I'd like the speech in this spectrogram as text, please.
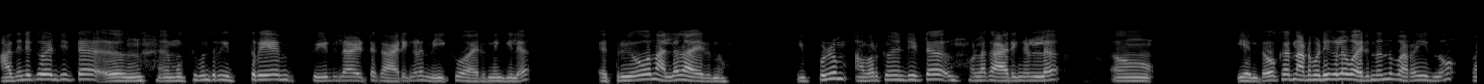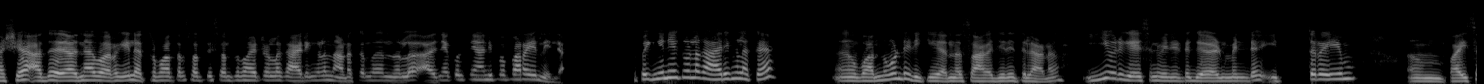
അതിനൊക്കെ വേണ്ടിയിട്ട് മുഖ്യമന്ത്രി ഇത്രയും സ്പീഡിലായിട്ട് കാര്യങ്ങൾ നീക്കുമായിരുന്നെങ്കിൽ എത്രയോ നല്ലതായിരുന്നു. ഇപ്പോഴും അവർക്ക് വേണ്ടിയിട്ട് ഉള്ള കാര്യങ്ങളിൽ എന്തൊക്കെ നടപടികൾ വരുന്നെന്ന് പറയുന്നു. പക്ഷെ അത് അതിനെ പുറകിൽ എത്രമാത്രം സത്യസന്ധമായിട്ടുള്ള കാര്യങ്ങൾ നടക്കുന്നതെന്നുള്ള അതിനെക്കുറിച്ച് ഞാനിപ്പോൾ പറയുന്നില്ല. അപ്പം ഇങ്ങനെയൊക്കെയുള്ള കാര്യങ്ങളൊക്കെ വന്നുകൊണ്ടിരിക്കുക എന്ന സാഹചര്യത്തിലാണ്. ഈ ഒരു കേസിന് വേണ്ടിയിട്ട് ഗവൺമെന്റ് ഇത്രയും പൈസ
